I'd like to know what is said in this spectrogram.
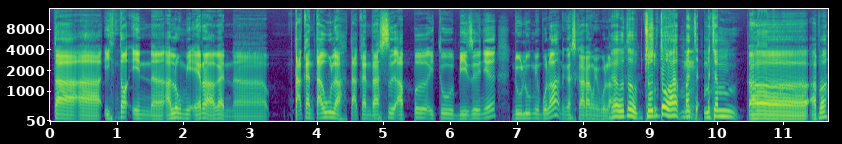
tak uh, is not in uh, Along Mi era kan. Uh, takkan tahulah, takkan rasa apa itu bezanya dulu main bola dengan sekarang main bola. Ya betul. Contoh ah hmm. macam macam uh, apa?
